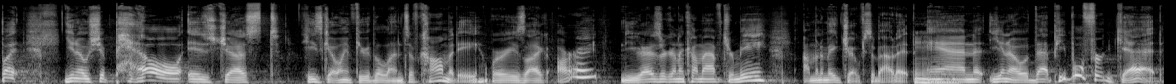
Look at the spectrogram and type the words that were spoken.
But you know, Chappelle is just. He's going through the lens of comedy where he's like, all right, you guys are going to come after me. I'm going to make jokes about it. Mm-hmm. And, you know, that people forget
